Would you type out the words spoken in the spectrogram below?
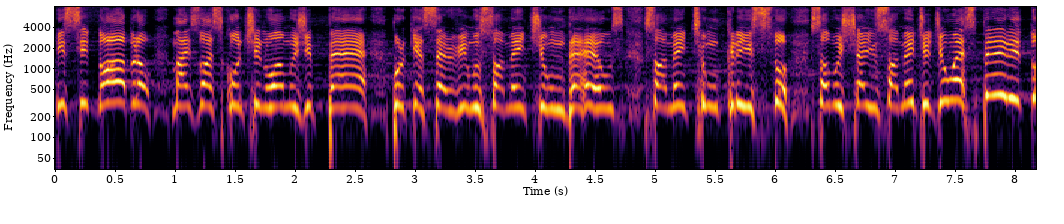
e se dobram, mas nós continuamos de pé, porque servimos somente um Deus, somente um Cristo, somos cheios somente de um Espírito,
